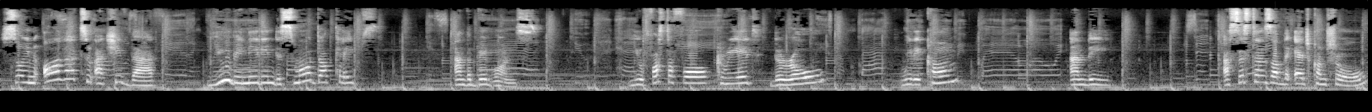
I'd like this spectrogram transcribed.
So in order to achieve that you'll be needing the small duck clips and the big ones. You first of all create the roll with a comb and the assistance of the edge control.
